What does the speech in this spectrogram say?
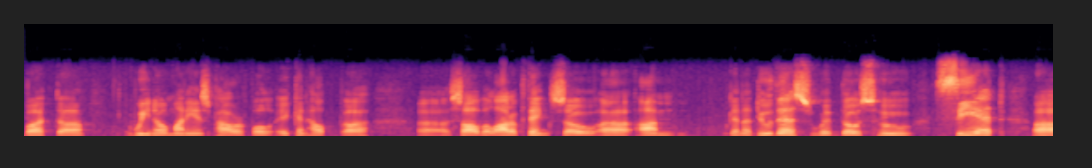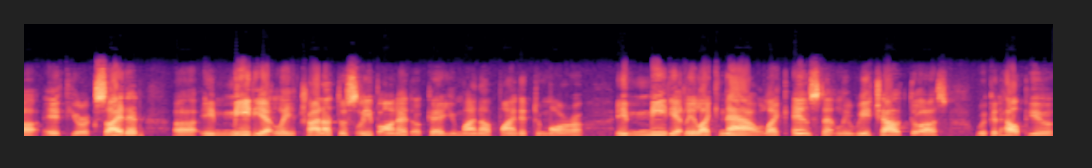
but uh, we know money is powerful. It can help uh, uh solve a lot of things. So uh, I'm going to do this with those who see it. Uh, if you're excited, immediately try not to sleep on it. Okay, you might not find it tomorrow. Immediately, like now, like instantly, reach out to us. We could help you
